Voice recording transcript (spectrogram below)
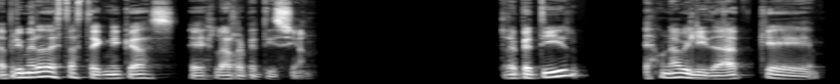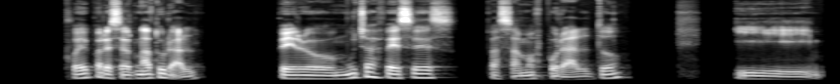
La primera de estas técnicas es la repetición. Repetir es una habilidad que puede parecer natural, pero muchas veces pasamos por alto y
